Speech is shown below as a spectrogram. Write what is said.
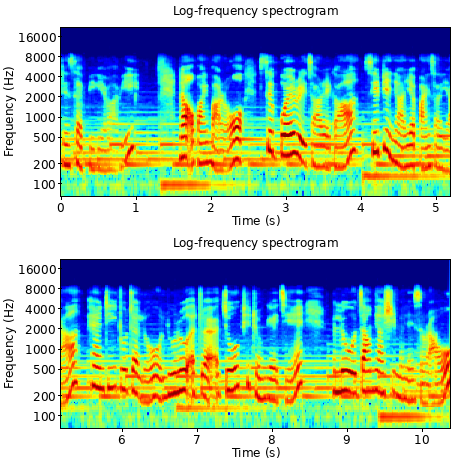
တင်ဆက်ပေးခဲ့ပါပြီ။နောက်အပိုင်းမှာတော့စစ်ပွဲတွေကြားတဲ့ကစီးပညာရဲ့ပိုင်းဆိုင်ရာဖန်တီးတိုးတက်လို့လူလူအတွက်အကျိုးဖြစ်ထွန်းခဲ့ခြင်းဘယ်လိုအကြောင်းများရှိမလဲဆိုတာကို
